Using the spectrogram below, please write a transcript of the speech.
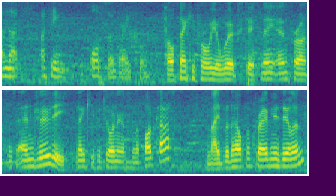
And that's, I think, also very cool. Well, thank you for all your work, Stephanie and Francis and Judy. Thank you for joining us on the podcast, made with the help of Creative New Zealand.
